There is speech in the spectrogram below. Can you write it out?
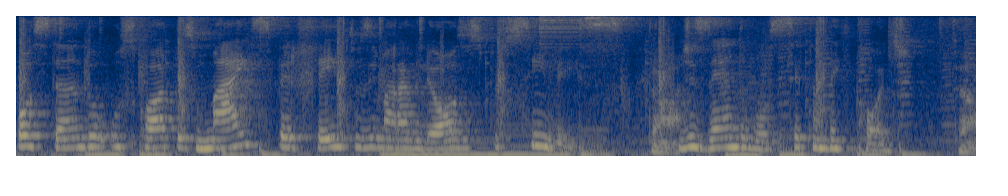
postando os corpos mais perfeitos e maravilhosos possíveis, Tá. dizendo você também pode. Tá.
